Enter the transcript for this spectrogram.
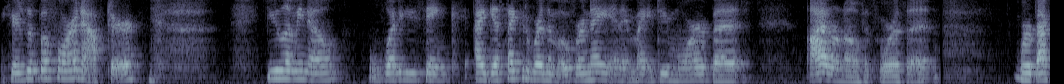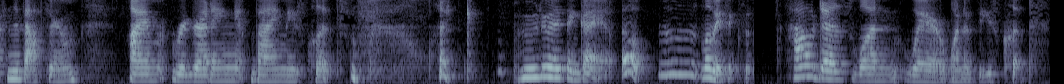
here's a before and after. you let me know. What do you think? I guess I could wear them overnight and it might do more, but I don't know if it's worth it. We're back in the bathroom. I'm regretting buying these clips. Like, who do I think I am? Oh, mm, let me fix it. How does one wear one of these clips?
